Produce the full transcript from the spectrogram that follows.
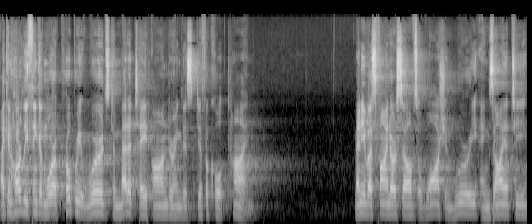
I can hardly think of more appropriate words to meditate on during this difficult time. Many of us find ourselves awash in worry, anxiety,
